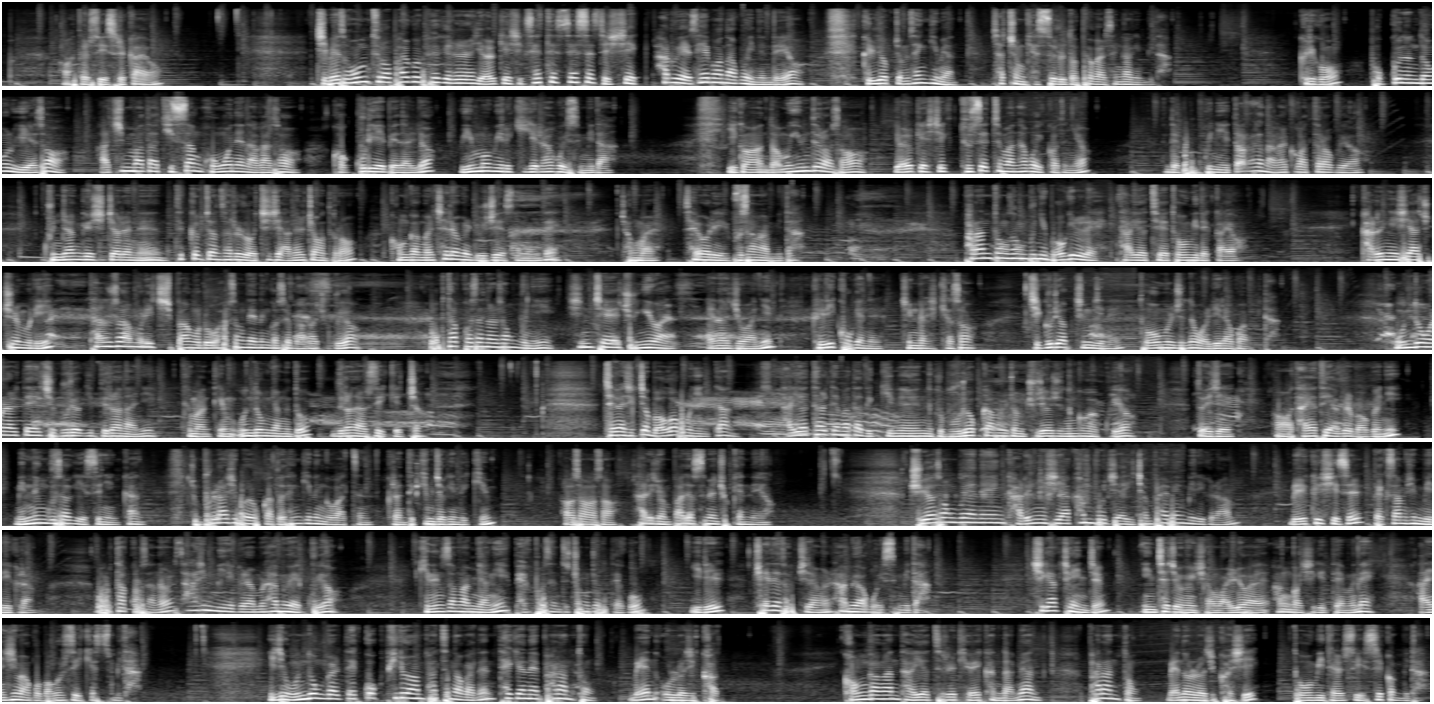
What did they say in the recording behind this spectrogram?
어, 될수 있을까요? 집에서 홈트로 팔굽혀펴기를 10개씩 3세트씩 하루에 3번 하고 있는데요. 근력 좀 생기면 차츰 개수를 높여갈 생각입니다. 그리고 복근 운동을 위해서 아침마다 뒷산 공원에 나가서 거꾸리에 매달려 윗몸 일으키기를 하고 있습니다. 이건 너무 힘들어서 10개씩 두 세트만 하고 있거든요. 근데 복근이 떨어져 나갈 것 같더라고요. 군장교 시절에는 특급 전사를 놓치지 않을 정도로 건강을 체력을 유지했었는데 정말 세월이 무상합니다. 파란통 성분이 뭐길래 다이어트에 도움이 될까요? 가르니시아 추출물이 탄수화물이 지방으로 합성되는 것을 막아주고요. 옥타코산올 성분이 신체의 중요한 에너지원인 글리코겐을 증가시켜서 지구력 증진에 도움을 주는 원리라고 합니다. 운동을 할 때 지구력이 늘어나니 그만큼 운동량도 늘어날 수 있겠죠. 제가 직접 먹어보니까 다이어트 할 때마다 느끼는 그 무력감을 좀 줄여주는 것 같고요. 또 이제 어, 다이어트 약을 먹으니 믿는 구석이 있으니까 좀 플라시보 효과도 생기는 것 같은 그런 느낌적인 느낌. 어서 어서 살이 좀 빠졌으면 좋겠네요. 주요 성분에는 가르니시아 캄보지아 2800mg, 밀크시슬 130mg, 옥타코산올 40mg을 함유했고요. 기능성 함량이 100% 충족되고 1일 최대 섭취량을 함유하고 있습니다. 식약처 인증, 인체 적용 시험 완료한 것이기 때문에 안심하고 먹을 수 있겠습니다. 이제 운동 갈 때 꼭 필요한 파트너가 된 태견의 파란 통, 맨 올로지 컷. 건강한 다이어트를 계획한다면 파란 통, 맨 올로지 컷이 도움이 될 수 있을 겁니다.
